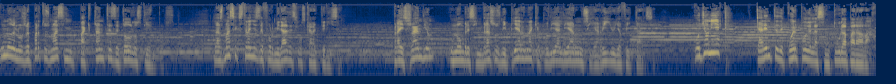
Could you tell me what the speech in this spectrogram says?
uno de los repartos más impactantes de todos los tiempos. Las más extrañas deformidades los caracterizan. Price Randion, un hombre sin brazos ni pierna que podía liar un cigarrillo y afeitarse. O Johnny Eck, carente de cuerpo de la cintura para abajo.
